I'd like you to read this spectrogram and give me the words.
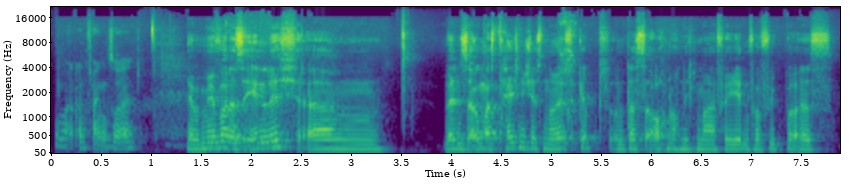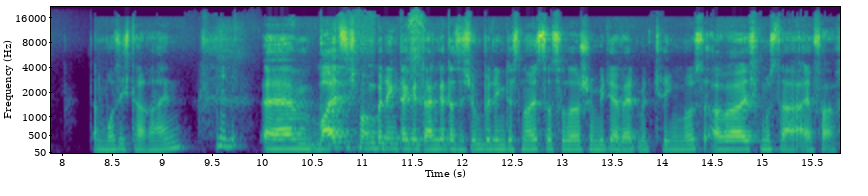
wo man anfangen soll. Ja, bei mir war das ähnlich. Ähm, wenn es irgendwas Technisches Neues gibt und das auch noch nicht mal für jeden verfügbar ist, dann muss ich da rein. ähm, war jetzt nicht mal unbedingt der Gedanke, dass ich unbedingt das Neueste aus der Social Media Welt mitkriegen muss, aber ich muss da einfach,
